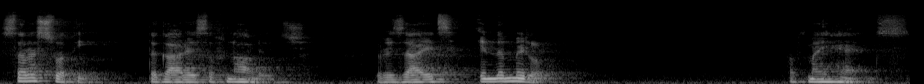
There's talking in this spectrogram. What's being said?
Saraswati, the goddess of knowledge, resides in the middle of my hands.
